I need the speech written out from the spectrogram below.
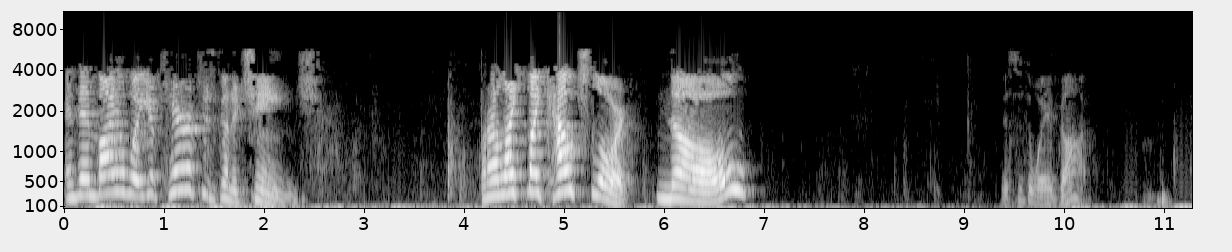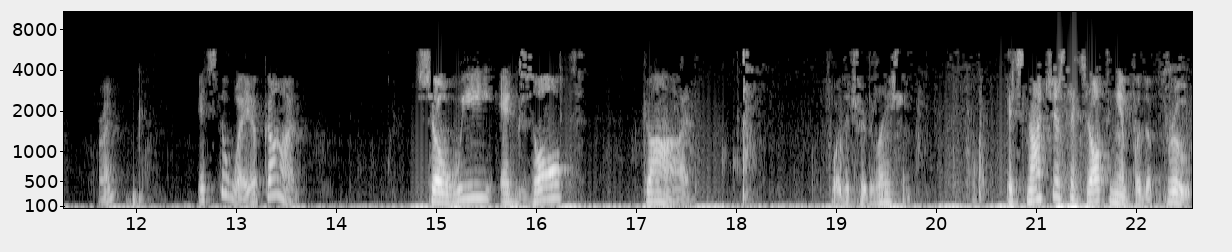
And then, by the way, your character's going to change. But I like my couch, Lord. No. This is the way of God. Right? It's the way of God. So we exalt God for the tribulation. It's not just exalting Him for the fruit.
